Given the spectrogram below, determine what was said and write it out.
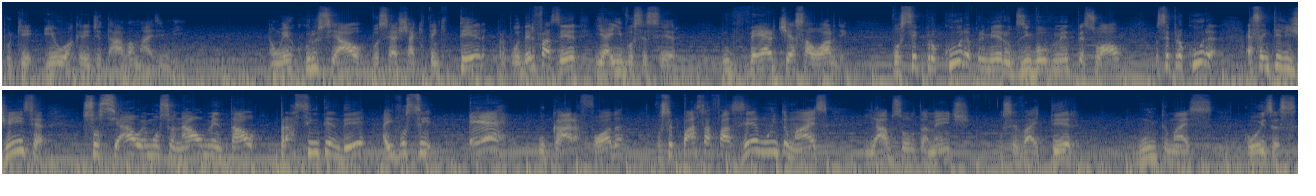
porque eu acreditava mais em mim. É um erro crucial você achar que tem que ter para poder fazer e aí você ser. Inverte essa ordem. Você procura primeiro o desenvolvimento pessoal, você procura essa inteligência social, emocional, mental para se entender. Aí você é o cara foda, você passa a fazer muito mais e absolutamente você vai ter muito mais coisas,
